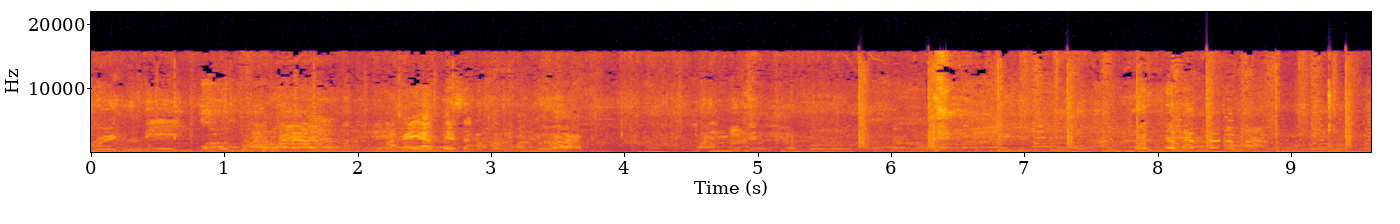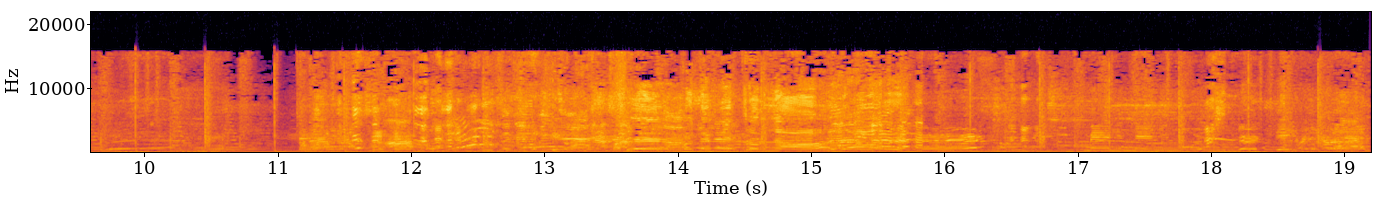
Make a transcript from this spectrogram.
Birthday. Kaya besa ka pang magluwa. Lag na lag na naman. Pati, pati picture niya oh! Yan. Many, many more birthday to come.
